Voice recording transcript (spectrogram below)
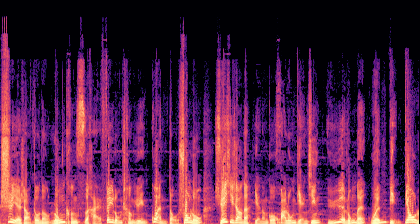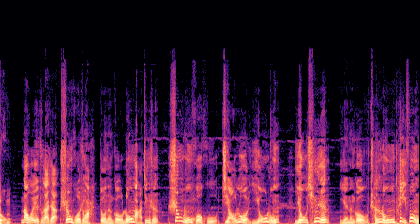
事业上都能龙腾四海、飞龙成云、冠斗双龙；学习上呢，也能够画龙点睛、鱼跃龙门、文炳雕龙。那我也祝大家生活中啊都能够龙马精神，生龙活虎，矫若游龙；有情人也能够成龙配凤，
